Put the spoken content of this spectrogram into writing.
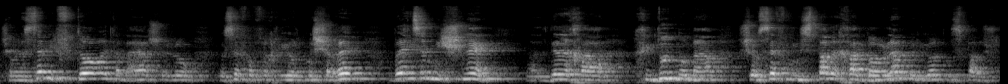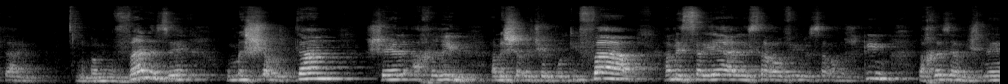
שמנסה לפתור את הבעיה שלו, יוסף הופך להיות משרת, הוא בעצם משנה, על דרך החידוד נאמר, שיוסף הוא מספר אחד בעולם ולהיות מספר שתיים. במובן הזה הוא משרתם של אחרים, המשרת של פוטיפר, המסייע לשר האופים ושר המשקים, ואחרי זה המשנה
